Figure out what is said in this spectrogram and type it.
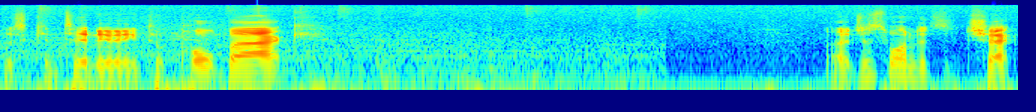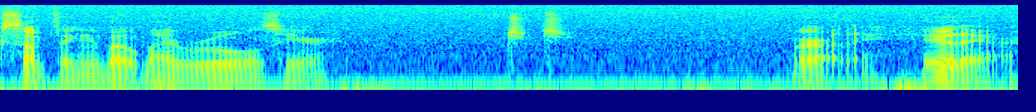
Just continuing to pull back. I just wanted to check something about my rules here. Where are they? Here they are.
